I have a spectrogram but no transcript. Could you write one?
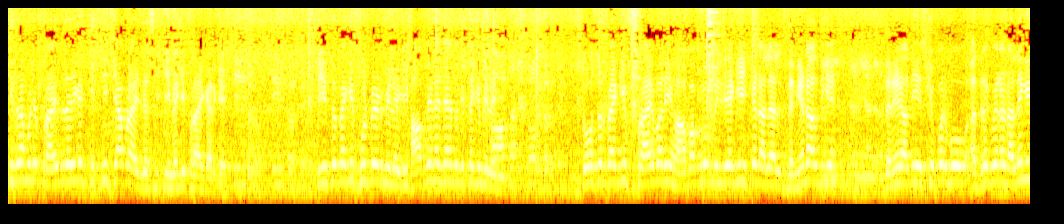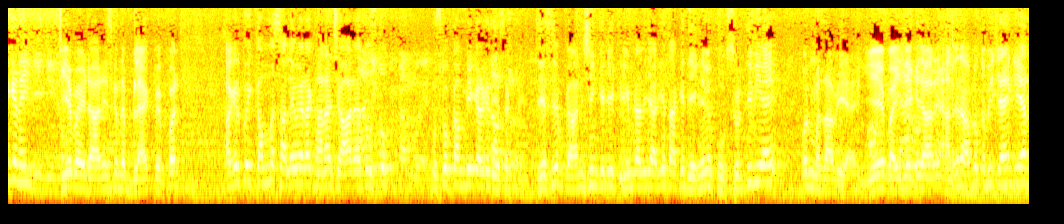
तरह मुझे प्राइस रहेगा, कितनी, क्या प्राइस है इसकी कीमे की फ्राई करके? तीन सौ रुपए की फुल प्लेट मिलेगी। हाफ़ लेना चाहें तो कितने की मिलेगी? दो सौ रुपए की फ्राई वाली हाफ़ आप लोग मिल जाएगी। क्या डाला, धनिया डाल दिए? धनिया डाल दिए, इसके ऊपर वो अदरक वगैरह डालेंगे कि नहीं? ये भाई डाल इसके अंदर ब्लैक पेपर अगर कोई कम मसाले वगैरह खाना चाह रहा है तो उसको उसको कम भी करके दे सकते हैं। ये सिर्फ़ गार्निशिंग के लिए क्रीम डाली जा रही है ताकि देखने में खूबसूरती भी आए और मज़ा भी आए। ये भाई लेके जा रहे हैं। अगर आप लोग कभी चाहेंगे यार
